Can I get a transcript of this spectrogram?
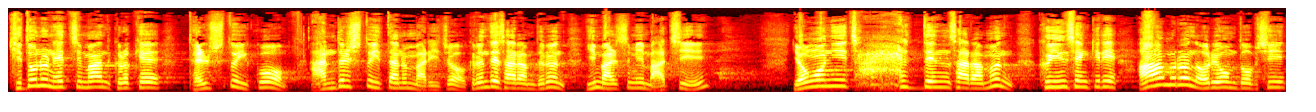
기도는 했지만 그렇게 될 수도 있고 안 될 수도 있다는 말이죠. 그런데 사람들은 이 말씀이 마치 영혼이 잘 된 사람은 그 인생길이 아무런 어려움도 없이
